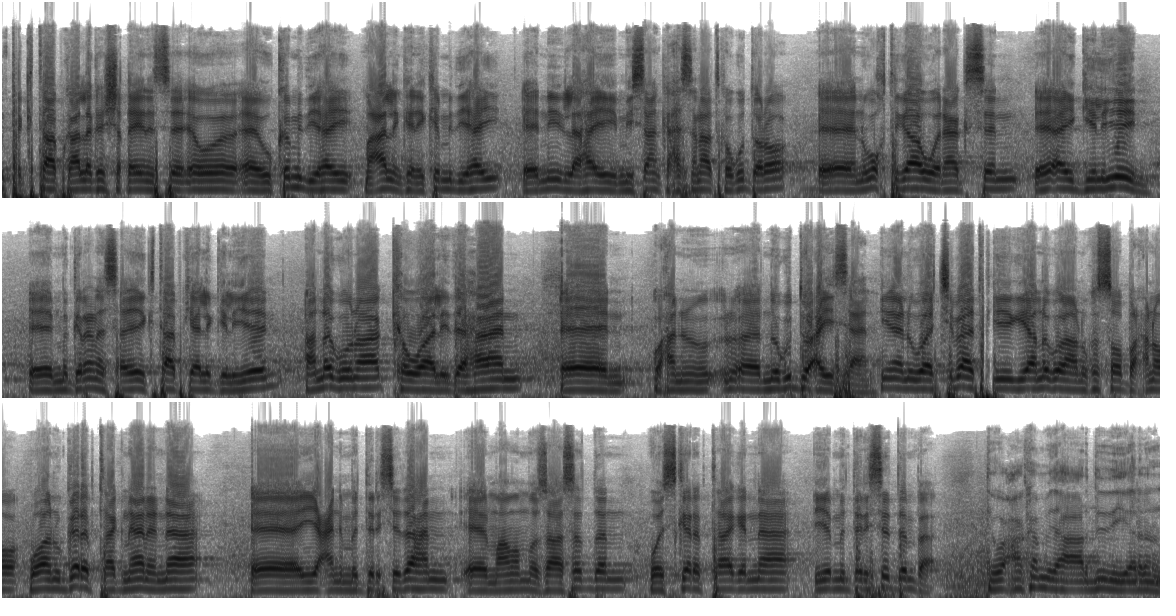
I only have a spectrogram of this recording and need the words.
inta kitaabka alle ka shaqaynaysa ee uu ka mid yahay macallinkani ka mid yahay nin ilaahay miisaanka xasanaadka ugu daro wakhtigaa wanaagsan ee ay geliyeen ma garanaysa ayay kitaabkii alla geliyeen? Annaguna ka waalid ahaan waxaanu nagu ducaysaan. Inaanu waajibaadkaygii annaguna aanu ka soo baxno waanu garab taagnaanaynaa yacni madrasadahan maama masaasadan waa isgarab taaganaa iyo madrasadanba de waxaa ka mid ahaa ardayda yaran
